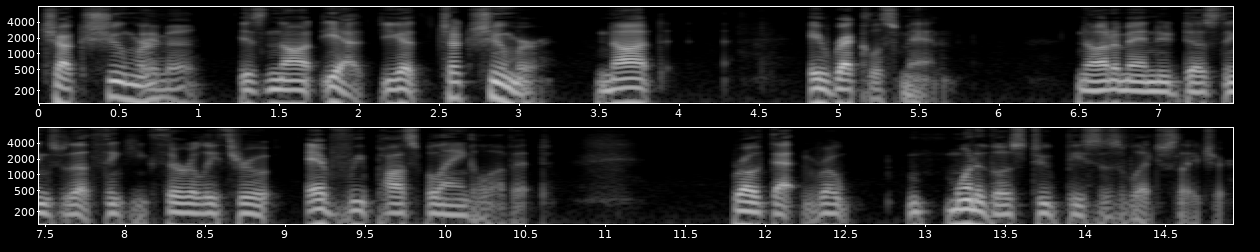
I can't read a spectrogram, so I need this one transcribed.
Chuck Schumer Amen. is not, yeah, you got Chuck Schumer, not a reckless man, not a man who does things without thinking thoroughly through every possible angle of it. Wrote that, wrote one of those two pieces of legislature.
